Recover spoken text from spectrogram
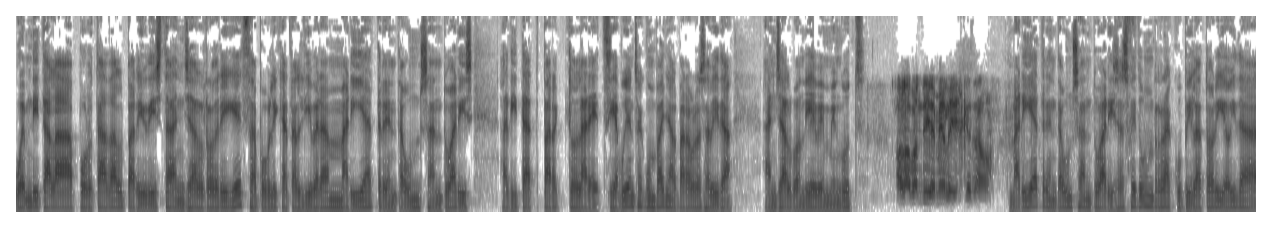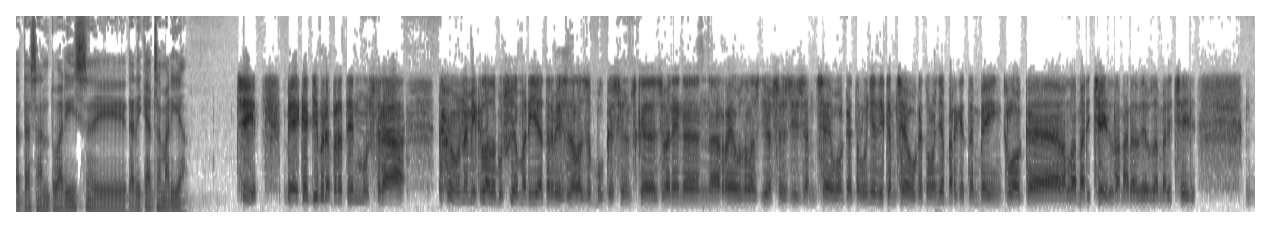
Ho hem dit a la portada, el periodista Àngel Rodríguez ha publicat el llibre Maria, 31 santuaris, editat per Clarets. I avui ens acompanya al Paraules de Vida. Àngel, bon dia i benvingut. Hola, bon dia, Emili, què tal? Maria, 31 santuaris. Has fet un recopilatori, oi, de, de santuaris eh, dedicats a Maria. Sí, bé, aquest llibre pretén mostrar una mica la devoció a Maria a través de les advocacions que es veneren arreu de les diòcesis amb seu a Catalunya. Dic amb seu a Catalunya perquè també incloc eh, la Meritxell, la Mare de Déu de Meritxell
